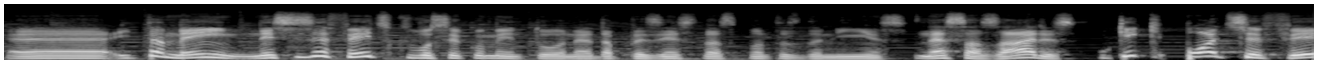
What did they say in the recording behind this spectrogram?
é, e também, nesses efeitos que você comentou, né, da presença das plantas daninhas nessas áreas, o que, que pode ser feito,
